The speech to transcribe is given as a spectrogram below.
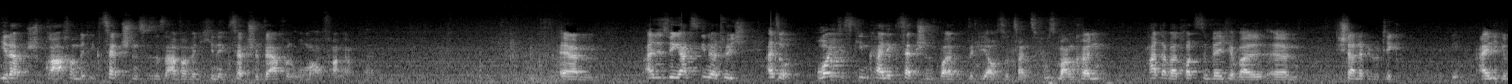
jeder Sprache mit Exceptions ist es einfach, wenn ich hier eine Exception werfe und oben auffange. Ähm, also deswegen hat Scheme natürlich, also bräuchte Scheme keine Exceptions, weil wir die auch sozusagen zu Fuß machen können, hat aber trotzdem welche, weil ähm, die Standardbibliothek einige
